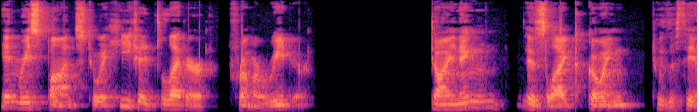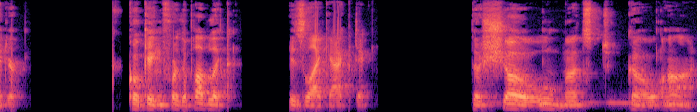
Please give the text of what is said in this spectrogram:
in response to a heated letter from a reader. Dining is like going to the theater. Cooking for the public is like acting. The show must go on.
